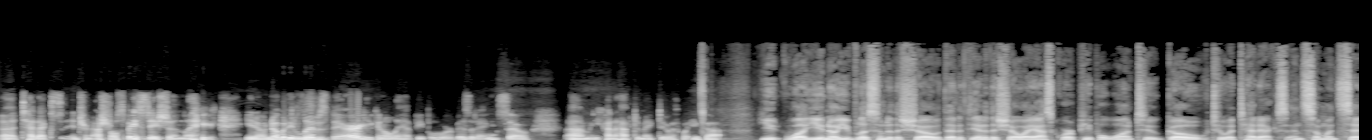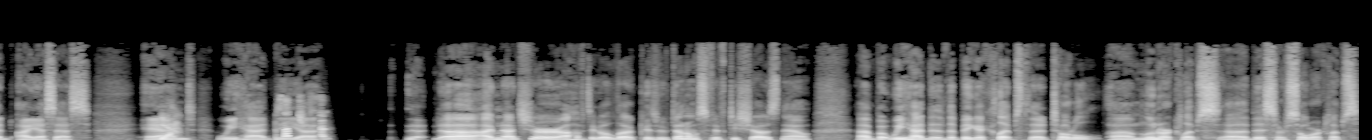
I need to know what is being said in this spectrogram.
a, TEDx International Space Station, like, you know, nobody lives there. You can only have people who are visiting. So um, you kind of have to make do with what you've got. You, well, you know, you've listened to the show that at the end of the show, I ask where people want to go to a TEDx, and someone said ISS. And yeah. we had the, uh, uh, I'm not sure. I'll have to go look because we've done almost 50 shows now. Uh, but we had the, the, big eclipse, the total um, lunar eclipse, uh, this or solar eclipse,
